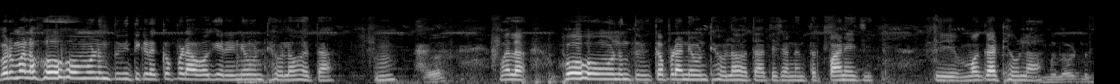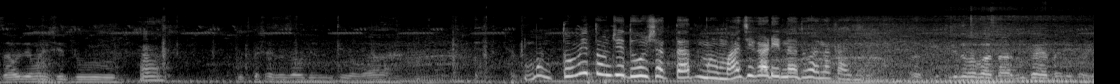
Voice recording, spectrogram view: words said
बरं मला हो हो म्हणून तुम्ही तिकडे कपडा वगैरे नेऊन ठेवला होता. हं? मला हो हो म्हणून तुम्ही कपडा नेऊन ठेवला होता त्याच्यानंतर पाण्याची ते मगा ठेवला. मला वाटलं जाऊ दे म्हणशील तू. हं. तू कशाचं जाऊ दे म्हणते बाबा? मग तुम्ही तुमची धुवू शकतात मग माझी गाडी न धुवायला काय झालं? अरे किती तर बाबा आता अजून काय आता हे काय?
